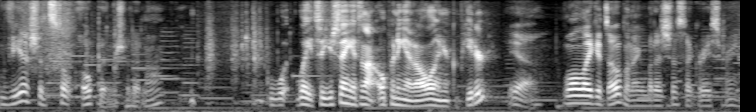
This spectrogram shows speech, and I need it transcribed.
Via should still open, should it not? Wait, so you're saying it's not opening at all on your computer? Yeah. Well, like it's opening, but it's just a gray screen.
